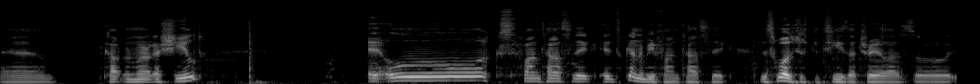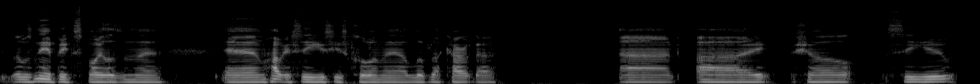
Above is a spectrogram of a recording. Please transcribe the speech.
um, Captain America shield. It looks fantastic. It's gonna be fantastic. This was just a teaser trailer, so there was no big spoilers in there. Um, happy to see Klaue in there. I love that character, and I shall see you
